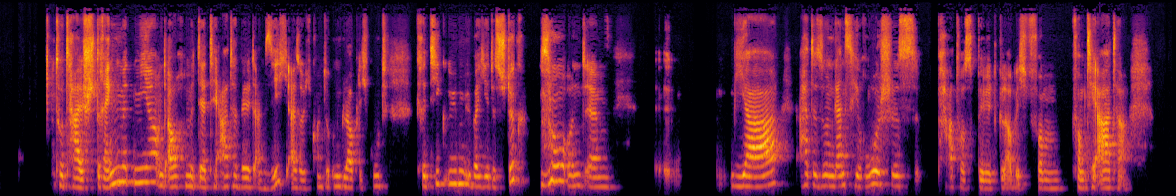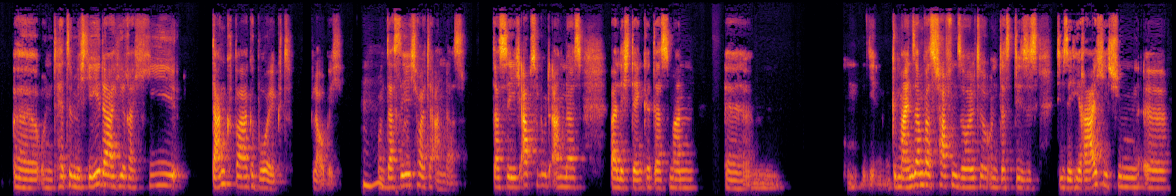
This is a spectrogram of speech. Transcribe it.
total streng mit mir und auch mit der Theaterwelt an sich. Also ich konnte unglaublich gut Kritik üben über jedes Stück. So und ähm, äh, ja, hatte so ein ganz heroisches Pathosbild, glaube ich, vom, vom Theater. Äh, und hätte mich jeder Hierarchie dankbar gebeugt, glaube ich. Mhm. Und das sehe ich heute anders. Das sehe ich absolut anders, weil ich denke, dass man ähm, gemeinsam was schaffen sollte und dass dieses, diese hierarchischen äh,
